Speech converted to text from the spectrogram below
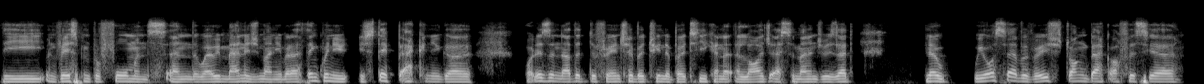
the investment performance and the way we manage money, but I think when you, you step back and you go, what is another differentiator between a boutique and a, a large asset manager is that, you know, we also have a very strong back office here,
